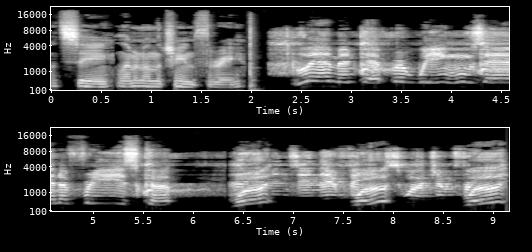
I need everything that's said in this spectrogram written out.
Let's see, Lemon on the Chain three. Lemon pepper wings and a freeze cup. What? What? What?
